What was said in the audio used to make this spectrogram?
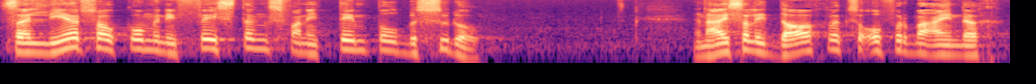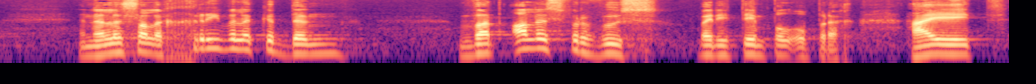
Sy leer sal kom in die vestings van die tempel besoedel. En hy sal die daaglikse offer beëindig en hulle sal 'n gruwelike ding wat alles verwoes by die tempel oprig. Hy het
